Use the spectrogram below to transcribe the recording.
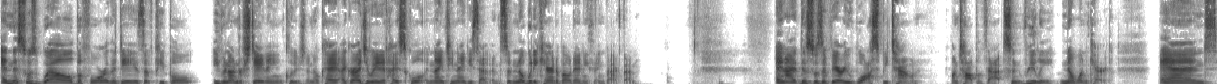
And this was well before the days of people even understanding inclusion, okay? I graduated high school in 1997, so nobody cared about anything back then. And I, this was a very waspy town on top of that, so really, no one cared. And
